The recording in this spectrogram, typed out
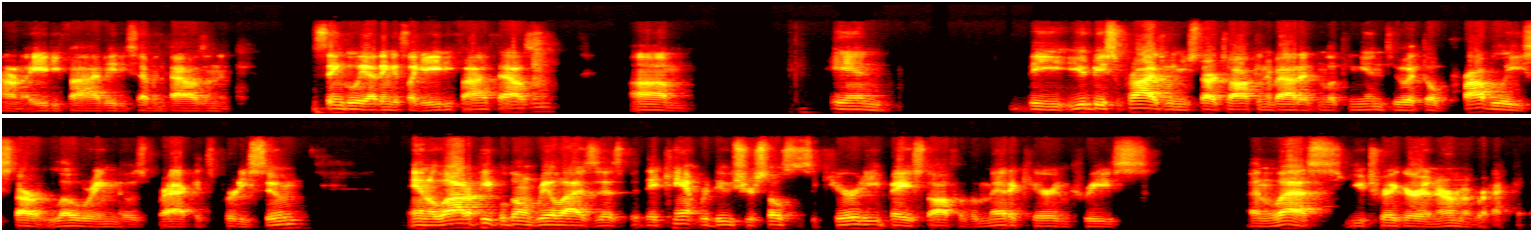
I don't know, 85, 87,000. Singly, I think it's like 85,000. Um, and the you'd be surprised when you start talking about it and looking into it they'll probably start lowering those brackets pretty soon and a lot of people don't realize this but they can't reduce your social security based off of a medicare increase unless you trigger an irmaa bracket.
